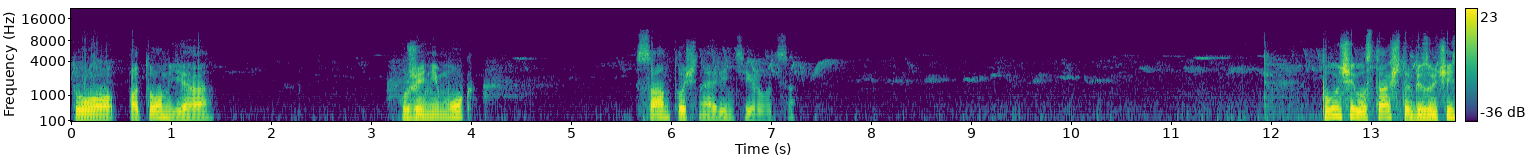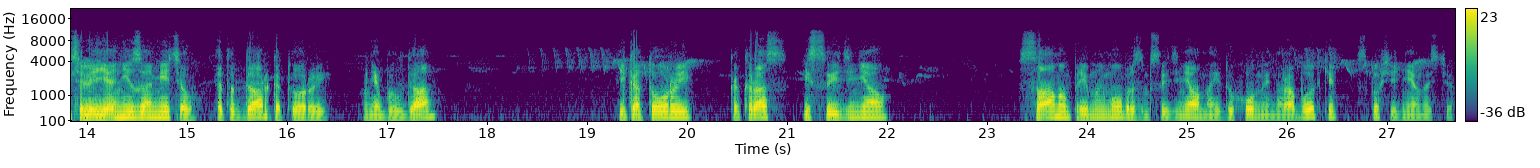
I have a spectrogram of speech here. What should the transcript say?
то потом я уже не мог сам точно ориентироваться. Получилось так, что без учителя я не заметил этот дар, который мне был дан, и который как раз и соединял самым прямым образом соединял мои духовные наработки с повседневностью.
